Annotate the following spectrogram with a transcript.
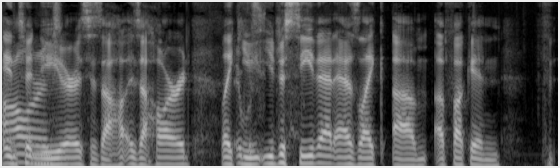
into New. Year's is a is a hard like you was- you just see that as like um a fucking th-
